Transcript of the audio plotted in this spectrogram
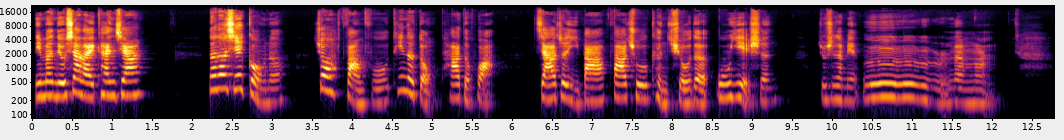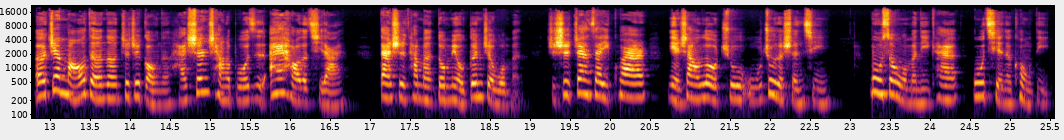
你们留下来看家。”那那些狗呢，就仿佛听得懂他的话，夹着尾巴发出恳求的呜咽声，就是那边呜慢慢。而这毛德呢，这只狗呢，还伸长了脖子哀嚎了起来。但是他们都没有跟着我们，只是站在一块儿，脸上露出无助的神情，目送我们离开屋前的空地。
